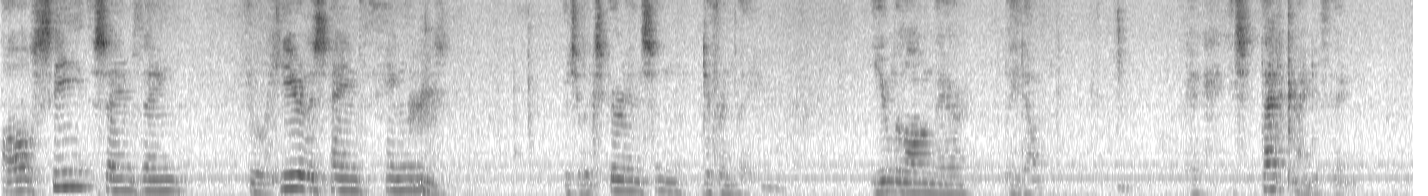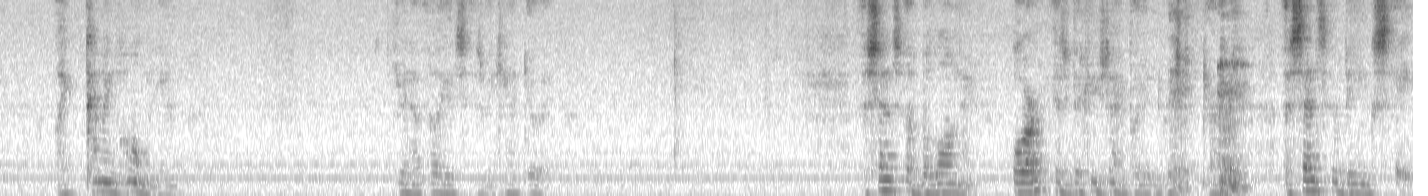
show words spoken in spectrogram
all see the same thing, you will hear the same things, but you'll experience them differently. You belong there, they don't. Okay? It's that kind of thing, like coming home again. Even though Elliot says we can't do it. A sense of belonging, or as Wittgenstein put it in Christian terms, a sense of being safe.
